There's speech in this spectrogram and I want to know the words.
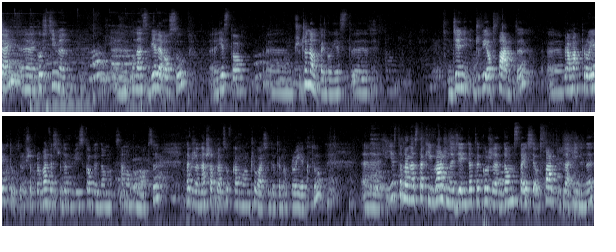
Dzisiaj, e, gościmy e, u nas wiele osób. E, Jest to, przyczyną tego jest Dzień Drzwi Otwartych w ramach projektu, który przeprowadza Środowiskowy Dom Samopomocy. Także nasza placówka włączyła się do tego projektu. Jest to dla nas taki ważny dzień, dlatego że dom staje się otwarty dla innych.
